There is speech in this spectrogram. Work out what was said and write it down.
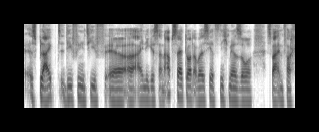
es bleibt definitiv äh, einiges an Upside dort, aber es ist jetzt nicht mehr so, es war einfach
